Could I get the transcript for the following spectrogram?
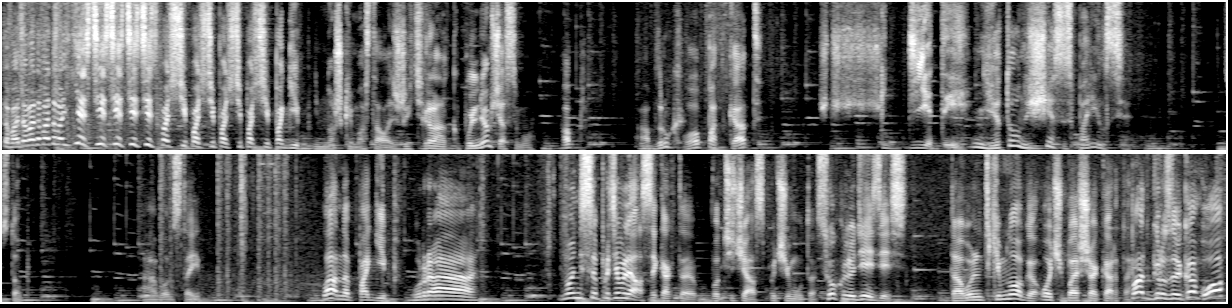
Давай, давай, давай, давай. Есть, есть, есть, есть, есть. Почти, почти, почти, почти погиб. Немножко ему осталось жить. Гранатку пульнем сейчас ему. Оп. А вдруг? О, подкат. Где ты? Нет, он исчез, испарился. Стоп. А, вон стоит. Ладно, погиб. Ура! Но не сопротивлялся как-то вот сейчас почему-то. Сколько людей здесь? Довольно-таки много. Очень большая карта. Под грузовиком. Оп!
